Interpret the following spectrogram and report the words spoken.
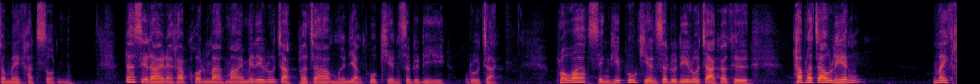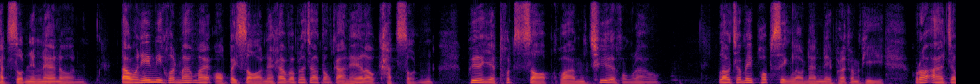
จะไม่ขัดสนน่าเสียดายนะครับคนมากมายไม่ได้รู้จักพระเจ้าเหมือนอย่างผู้เขียนสดุดีรู้จัก เพราะว่าสิ่งที่ผู้เขียนสดุดีรู้จักก็คือ ถ้าพระเจ้าเลี้ยงไม่ขัดสนอย่างแน่นอน แต่วันนี้มีคนมากมายออกไปสอนนะครับ ว่าพระเจ้าต้องการให้เราขัดสน เพื่อจะทดสอบความเชื่อของเรา เราจะไม่พบสิ่งเหล่านั้นในพระคัมภีร์ เราอาจจะ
